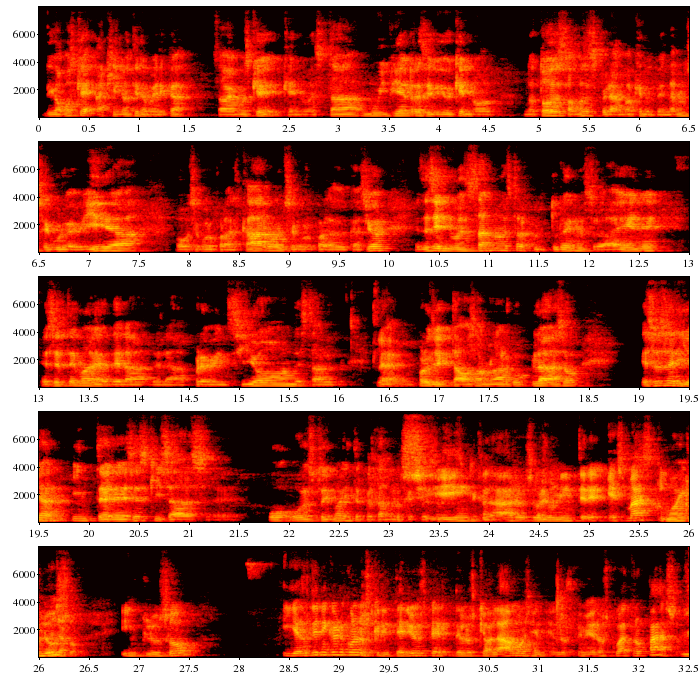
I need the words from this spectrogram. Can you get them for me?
digamos que aquí en Latinoamérica sabemos que, que no está muy bien recibido y que no, no todos estamos esperando a que nos vendan un seguro de vida o un seguro para el carro, un seguro para la educación. Es decir, no está en nuestra cultura y nuestro ADN ese tema de, de, la, de la, prevención, de estar eh, proyectados a un largo plazo. ¿Esos serían intereses quizás, eh, o, estoy malinterpretando lo que Sí, claro, eso es un interés. Es más, incluso, incluso, y eso tiene que ver con los criterios de, de los que hablábamos en, los primeros cuatro pasos.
